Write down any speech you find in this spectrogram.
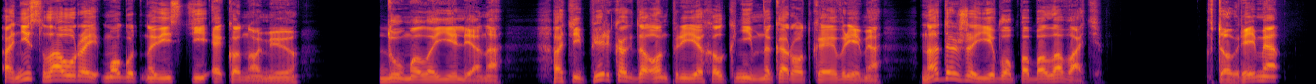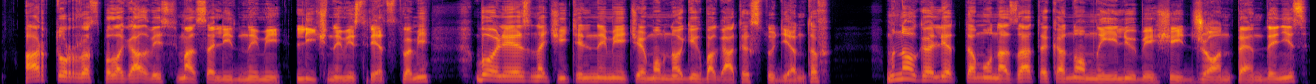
они с Лаурой могут навести экономию, думала Елена. А теперь, когда он приехал к ним на короткое время, надо же его побаловать. В то время Артур располагал весьма солидными личными средствами – более значительными, чем у многих богатых студентов. Много лет тому назад экономный и любящий Джон Пенденис,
